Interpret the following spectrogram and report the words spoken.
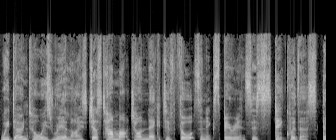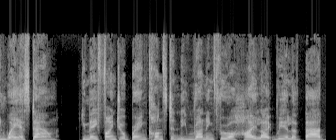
We don't always realise just how much our negative thoughts and experiences stick with us and weigh us down. You may find your brain constantly running through a highlight reel of bad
